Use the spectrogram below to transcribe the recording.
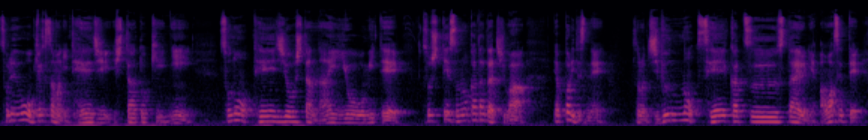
それをお客様に提示した時にその提示をした内容を見てそしてその方たちはやっぱりですねその自分の生活スタイルに合わせて、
